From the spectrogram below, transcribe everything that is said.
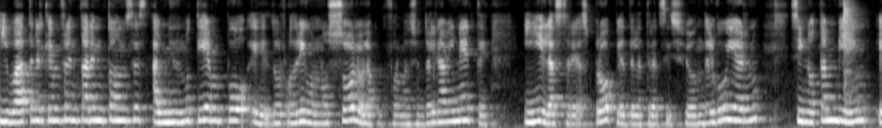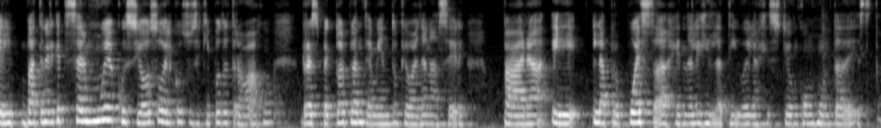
Y va a tener que enfrentar entonces al mismo tiempo, eh, don Rodrigo, no solo la conformación del gabinete y las tareas propias de la transición del gobierno, sino también él va a tener que ser muy acucioso él con sus equipos de trabajo respecto al planteamiento que vayan a hacer para eh, la propuesta de agenda legislativa y la gestión conjunta de esta.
